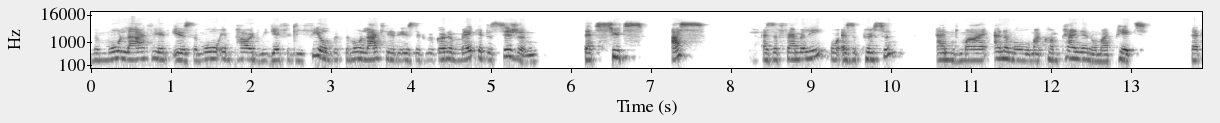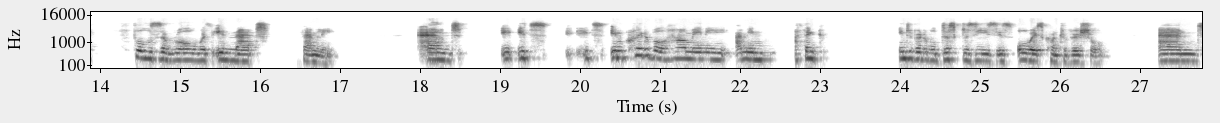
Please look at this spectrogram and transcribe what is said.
the more likely it is, the more empowered we definitely feel, but the more likely it is that we're going to make a decision that suits us as a family or as a person and my animal or my companion or my pet that fills a role within that family. And it's it's incredible how many i mean i think intravertebral disc disease is always controversial and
